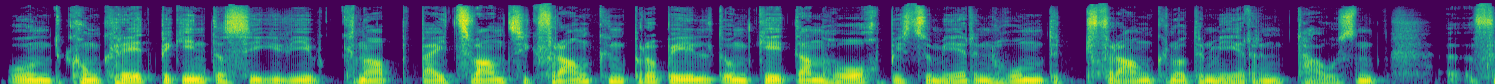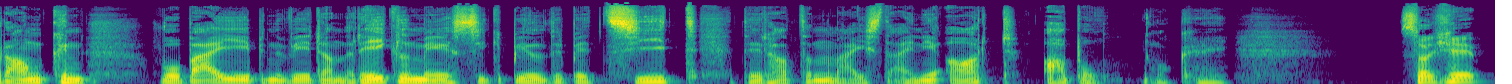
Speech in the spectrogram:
Und konkret beginnt das irgendwie knapp bei 20 Franken pro Bild und geht dann hoch bis zu mehreren hundert Franken oder mehreren tausend äh, Franken. Wobei eben wer dann regelmäßig Bilder bezieht, der hat dann meist eine Art Abo. Okay. Solche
